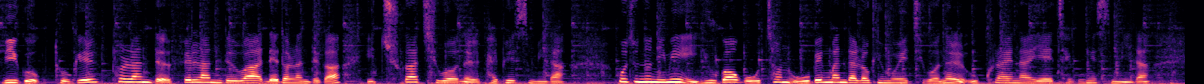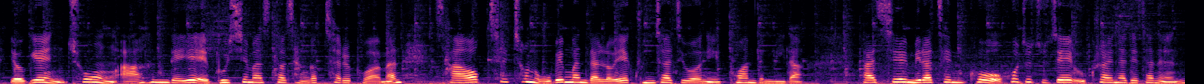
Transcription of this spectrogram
미국, 독일, 폴란드, 핀란드와 네덜란드가 이 추가 지원을 발표했습니다. 호주는 이미 6억 5,500만 달러 규모의 지원을 우크라이나에 제공했습니다. 여기엔 총 90대의 부시마스터 장갑차를 포함한 4억 7,500만 달러의 군사 지원이 포함됩니다. 바실 미라첸코 호주 주재 우크라이나 대사는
